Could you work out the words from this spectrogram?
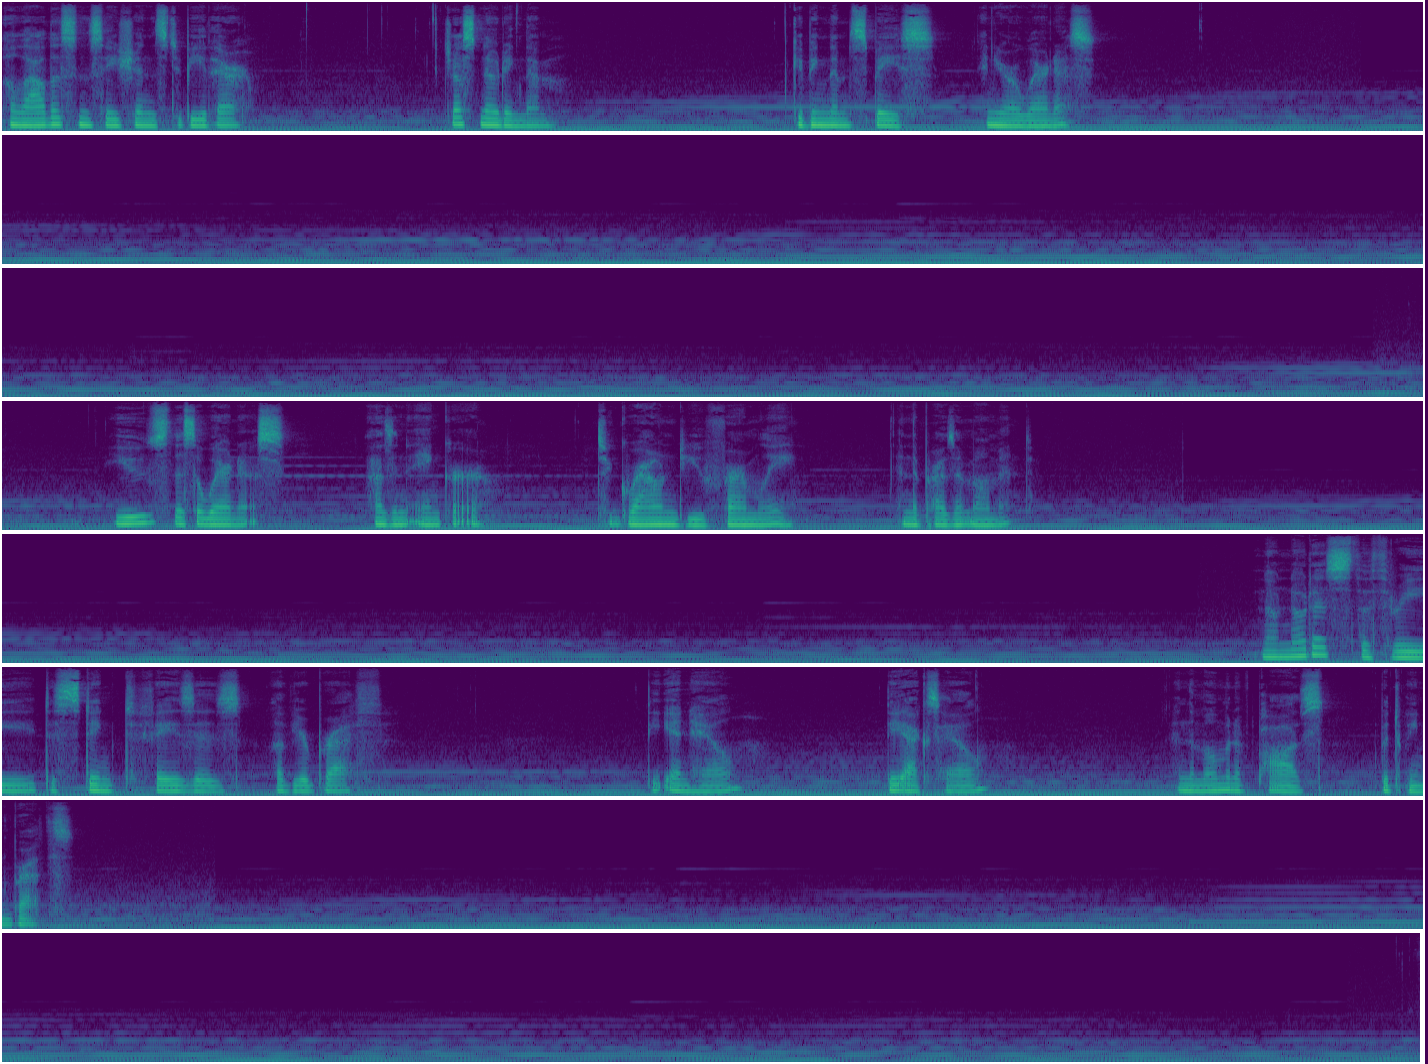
Allow the sensations to be there, just noting them, giving them space in your awareness. Use this awareness as an anchor to ground you firmly in the present moment. Now, notice the three distinct phases of your breath the inhale, the exhale, and the moment of pause between breaths.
